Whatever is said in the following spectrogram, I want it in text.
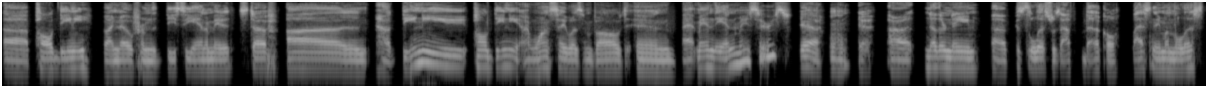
Uh, Paul Dini, who I know from the DC animated stuff. Uh, Dini, Paul Dini, I want to say was involved in Batman the animated series. Yeah, mm-hmm, yeah. Uh, another name, uh, because uh, the list was alphabetical. Last name on the list,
